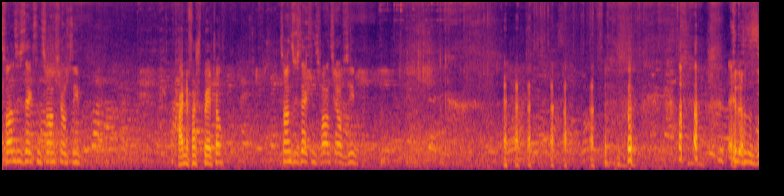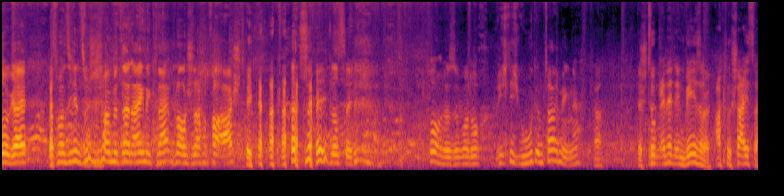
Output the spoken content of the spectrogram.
2026 auf 7. Keine Verspätung? 2026 auf 7. Ey, das ist so geil, dass man sich inzwischen schon mit seinen eigenen Kneipenplauschsachen verarscht. Das ist echt lustig. So, da sind wir doch richtig gut im Timing, ne? Der Zug endet in Wesel. Ach du Scheiße.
